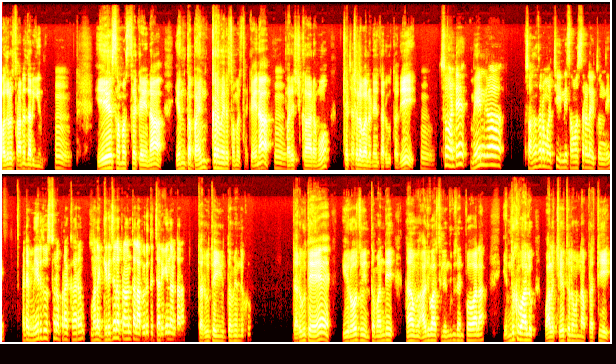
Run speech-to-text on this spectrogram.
పదుల సార్లు జరిగింది. ఏ సమస్యకైనా ఎంత భయంకరమైన సమస్యకైనా. పరిష్కారము చర్చల వల్లనే జరుగుతుంది. సో అంటే మెయిన్గా స్వతంత్రం వచ్చి ఇన్ని సంవత్సరాలు అవుతుంది అంటే మీరు చూస్తున్న ప్రకారం మన గిరిజన ప్రాంతాల అభివృద్ధి జరిగిందంటారా? జరిగితే యుద్ధం ఎందుకు? జరిగితే ఈ రోజు ఇంతమంది ఆదివాసులు ఎందుకు చనిపోవాలా? ఎందుకు వాళ్ళు వాళ్ళ చేతిలో ఉన్న ప్రతి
